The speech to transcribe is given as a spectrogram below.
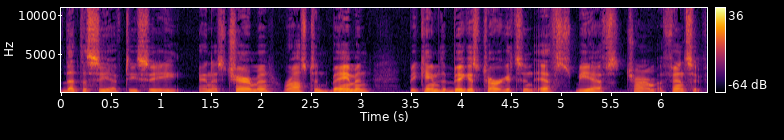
that the CFTC and its chairman, Rostin Behnam, became the biggest targets in SBF's charm offensive.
